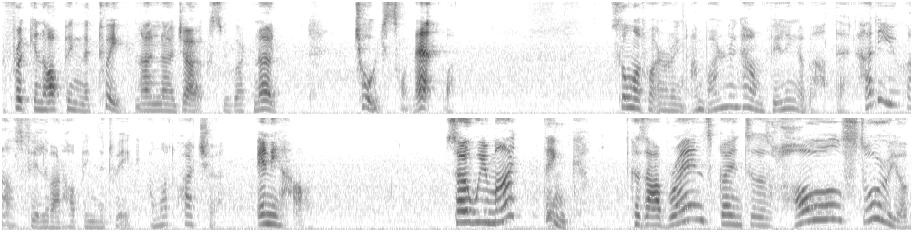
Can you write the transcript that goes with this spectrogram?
We're freaking hopping the twig. No, no jokes. We've got no choice on that one. Still not wondering. I'm wondering how I'm feeling about that. How do you girls feel about hopping the twig? I'm not quite sure. Anyhow, so we might think because our brains go into this whole story of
